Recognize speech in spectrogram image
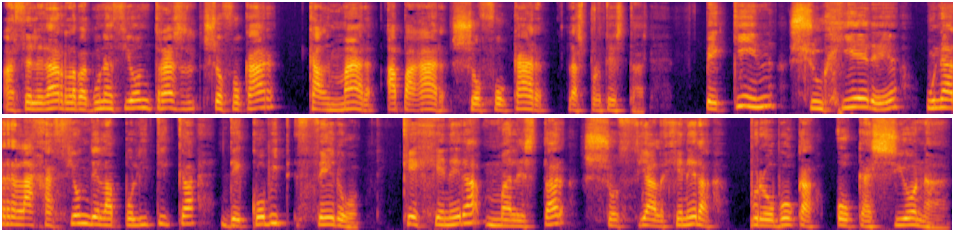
Acelerar la vacunación tras sofocar, calmar, apagar, sofocar las protestas. Pekín sugiere una relajación de la política de COVID-0 que genera malestar social, genera, provoca, ocasiona.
